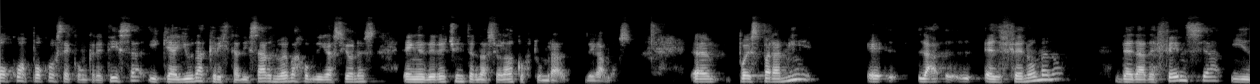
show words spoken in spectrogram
poco a poco se concretiza y que ayuda a cristalizar nuevas obligaciones en el derecho internacional costumbral, digamos. Em, pues para mí, eh, el fenómeno de la defensa y de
